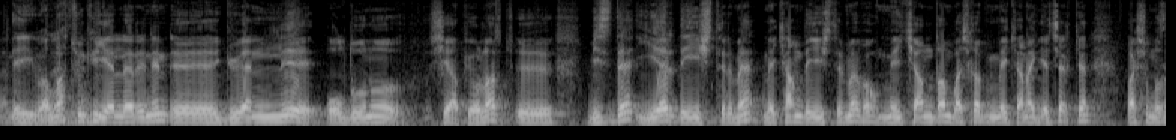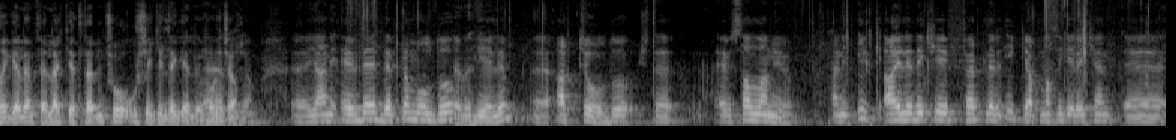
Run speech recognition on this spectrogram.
Ben Eyvallah. Çünkü yerlerinin e, güvenli olduğunu şey yapıyorlar. E, bizde yer değiştirme, mekan değiştirme ve o mekandan başka bir mekana geçerken başımıza gelen felaketlerin çoğu o şekilde geliyor Evet hocam. hocam. Ee, yani evde deprem oldu Evet. diyelim. Ee, artçı oldu. İşte ev sallanıyor. Hani ilk ailedeki fertlerin ilk yapması gerekenler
